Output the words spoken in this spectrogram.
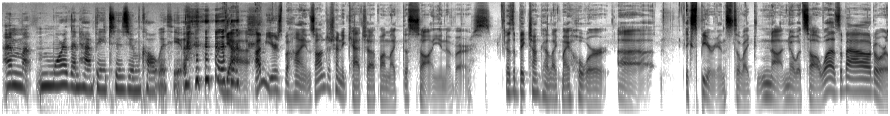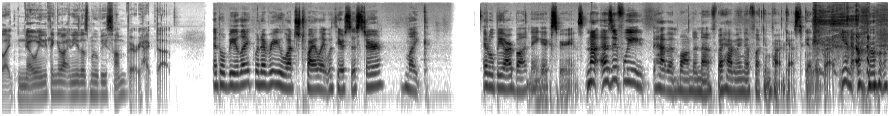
I'm more than happy to Zoom call with you. yeah, I'm years behind, so I'm just trying to catch up on like the Saw universe. It was a big chunk of like my horror uh experience to like not know what Saw was about or like know anything about any of those movies. So I'm very hyped up. It'll be like whenever you watch Twilight with your sister, like it'll be our bonding experience. Not as if we haven't bond enough by having a fucking podcast together, but you know.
